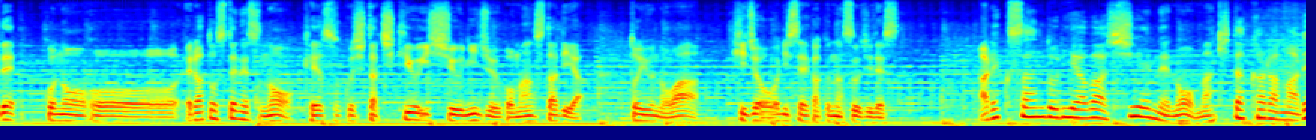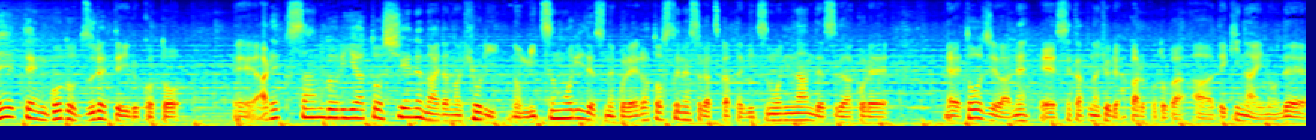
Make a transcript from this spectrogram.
でこのエラトステネスの計測した地球一周25万スタディアというのは非常に正確な数字です。アレクサンドリアはシエネの真北からま0.5度ずれていること、アレクサンドリアとシエネの間の距離の見積もりですね。これエラトステネスが使った見積もりなんですがこれ、当時はね、えー、正確な距離を測ることができないので、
